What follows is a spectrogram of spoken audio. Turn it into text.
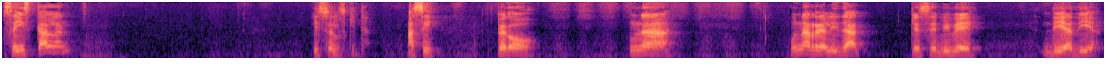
se instalan y se los quitan. Así. Pero una, una realidad que se vive día a día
